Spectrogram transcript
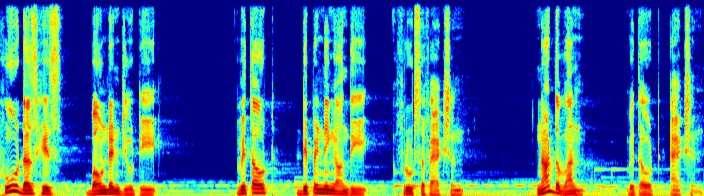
who does his bounden duty without depending on the fruits of action, not the one without action.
